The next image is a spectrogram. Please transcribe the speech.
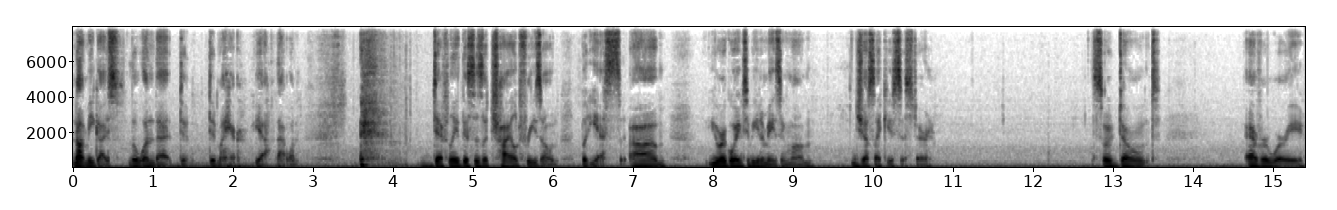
Not me, guys. The one that did, did my hair. Yeah, that one. Definitely, this is a child free zone. But yes, um, you are going to be an amazing mom, just like your sister. So don't ever worry.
